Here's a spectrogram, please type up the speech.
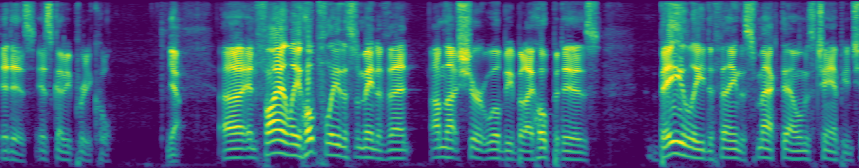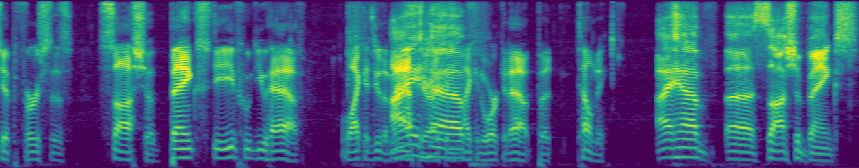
It is. It's gonna be pretty cool. Yeah. Uh, and finally, hopefully, this is the main event. I'm not sure it will be, but I hope it is. Bayley defending the SmackDown Women's Championship versus Sasha Banks. Steve, who do you have? Well, I can do the math I here. Have, I, can, I can work it out, but tell me. I have uh, Sasha Banks,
